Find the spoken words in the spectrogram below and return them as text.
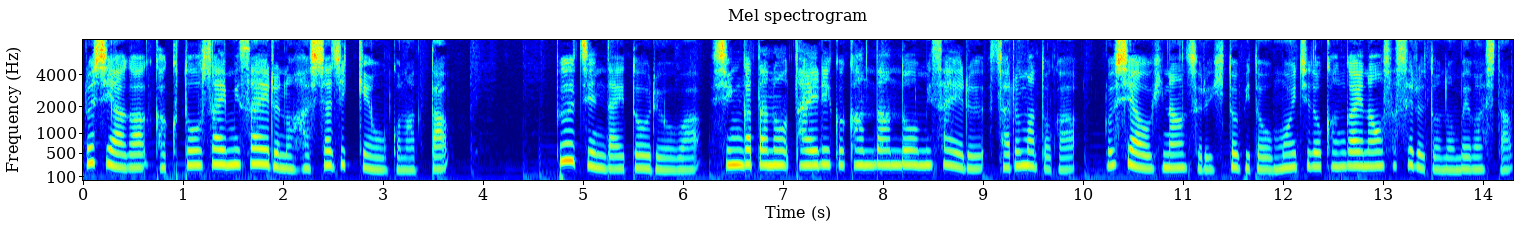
ロシアが核搭載ミサイルの発射実験を行った。プーチン大統領は新型の大陸間弾道ミサイルサルマトがロシアを非難する人々をもう一度考え直させると述べました。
